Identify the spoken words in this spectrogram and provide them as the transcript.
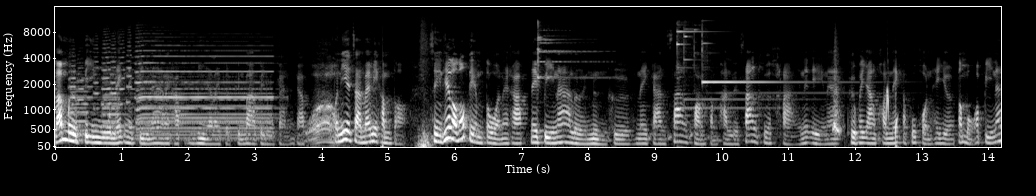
รับมือปีงูเล็กในปีหน้านะครับมีอะไร บ้างไปดูกันนะครับวันนี้อาจารย์แม่มีคำตอบ สิ่งที่เราต้องเตรียมตัวนะครับ ในปีหน้าเลยหนึ่งคือในการสร้างความสัมพันธ์หรือสร้างเครือข่ายนั่นเองนะฮะคือพยายามคอนเน c t กับผู้คนให้เยอะ ต้องบอกว่าปีหน้า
